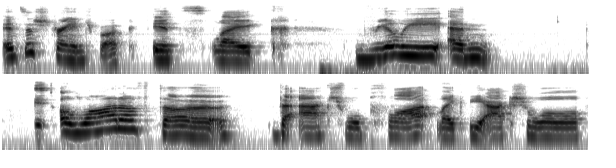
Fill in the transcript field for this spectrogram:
it's a strange book. It's like really and it, a lot of the the actual plot, like the actual,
